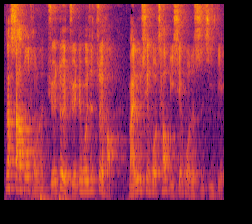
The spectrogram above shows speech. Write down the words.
那杀多头呢，绝对绝对会是最好买入现货、抄底现货的时机点，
